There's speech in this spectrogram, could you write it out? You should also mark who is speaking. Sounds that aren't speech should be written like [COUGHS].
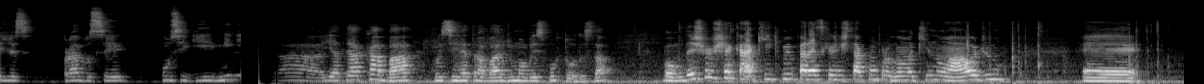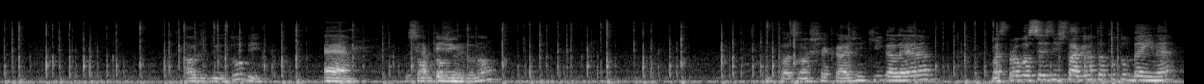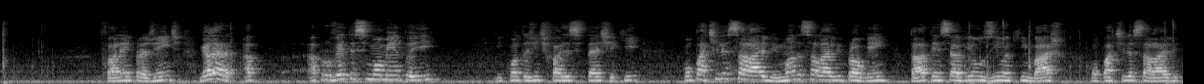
Speaker 1: estratégias para você conseguir minimizar e até acabar com esse retrabalho de uma vez por todas, tá?
Speaker 2: Bom, deixa eu checar aqui que me parece que a gente está com um problema aqui no áudio. É...
Speaker 1: Áudio do YouTube?
Speaker 2: É.
Speaker 1: O pessoal não tá
Speaker 2: Rapidinho.
Speaker 1: ouvindo, não? Vamos fazer uma checagem aqui, galera. Mas pra vocês no Instagram tá tudo bem, né? Falem pra gente. Galera, a- aproveita esse momento aí, enquanto a gente faz esse teste aqui. Compartilha essa live, manda essa live pra alguém, tá? Tem esse aviãozinho aqui embaixo. Compartilha essa live.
